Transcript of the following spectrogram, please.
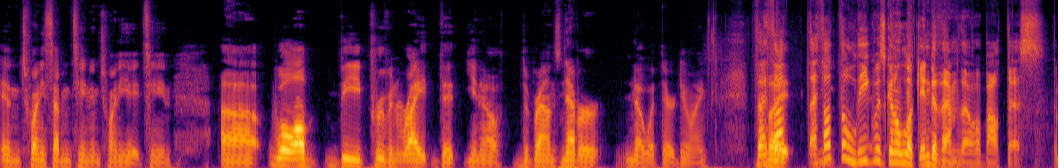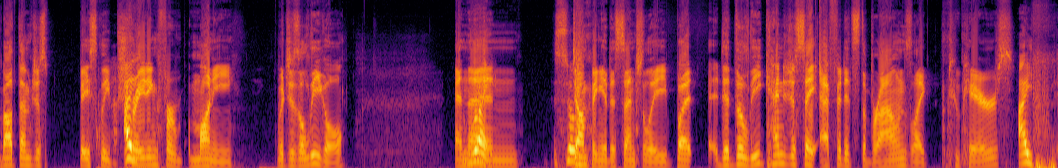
in 2017 and 2018 uh, will all be proven right that you know the Browns never know what they're doing. I But- thought I thought the league was going to look into them though about this, about them just basically I- trading for money, which is illegal, and Right. Then So dumping it essentially. But did the league kind of just say "F it"? It's the Browns. Like, who cares? I, th-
